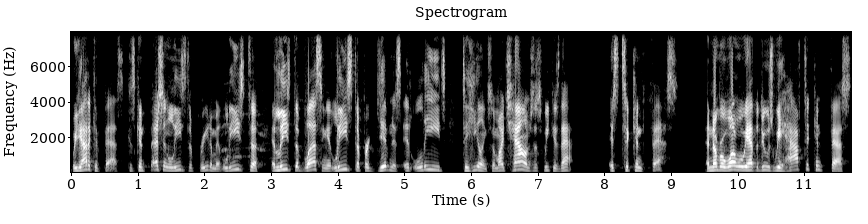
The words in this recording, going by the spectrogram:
We got to confess because confession leads to freedom. It leads to, it leads to blessing. It leads to forgiveness. It leads to healing. So my challenge this week is that. It's to confess. And number one, what we have to do is we have to confess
